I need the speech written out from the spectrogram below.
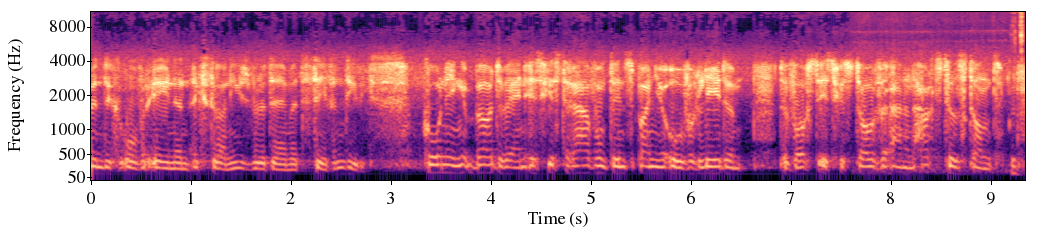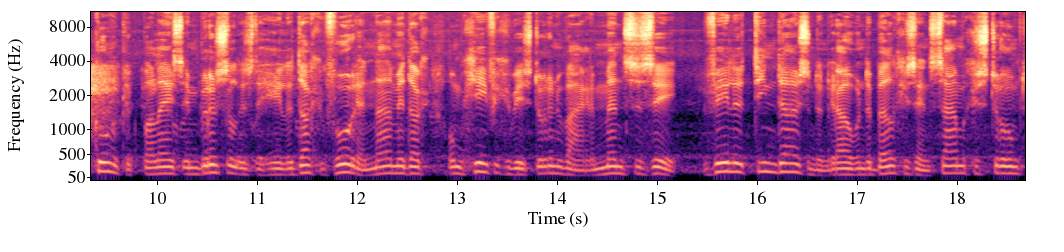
Het is 24 over 1 een extra nieuwsbulletin met Steven Dierks. Koning Boudewijn is gisteravond in Spanje overleden. De vorst is gestorven aan een hartstilstand. Het Koninklijk Paleis in Brussel is de hele dag voor en namiddag omgeven geweest door een ware mensenzee. Vele tienduizenden rouwende Belgen zijn samengestroomd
